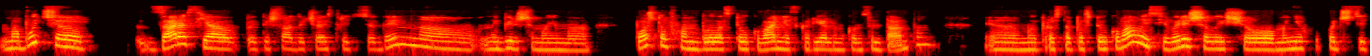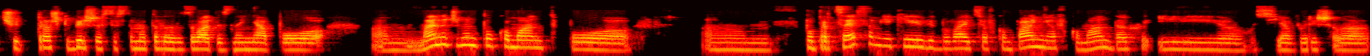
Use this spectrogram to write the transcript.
мабуть, е, зараз я пішла до Choice 31. е, Найбільшим моїм е, поштовхом було спілкування з кар'єрним консультантом. Е, Ми просто поспілкувалися і вирішили, що мені хочеться трошки більше систематизувати знання по ем, менеджменту команд, по ем, по процесам, які відбуваються в компаніях, в командах, і ось я вирішила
